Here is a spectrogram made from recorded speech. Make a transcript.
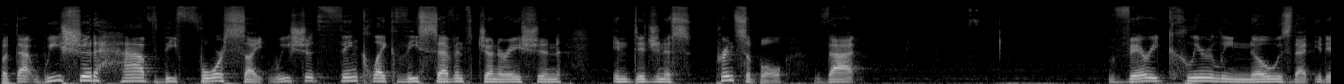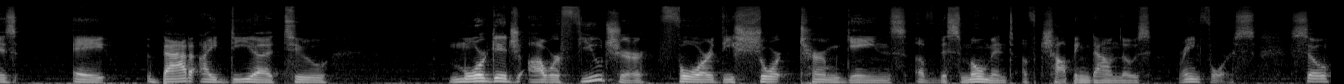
But that we should have the foresight, we should think like the seventh generation indigenous principle that very clearly knows that it is a bad idea to mortgage our future for the short term gains of this moment of chopping down those rainforests. So,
